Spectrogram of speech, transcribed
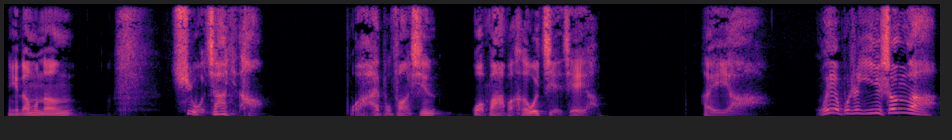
你能不能去我家一趟？我还不放心我爸爸和我姐姐呀。哎呀，我也不是医生啊，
